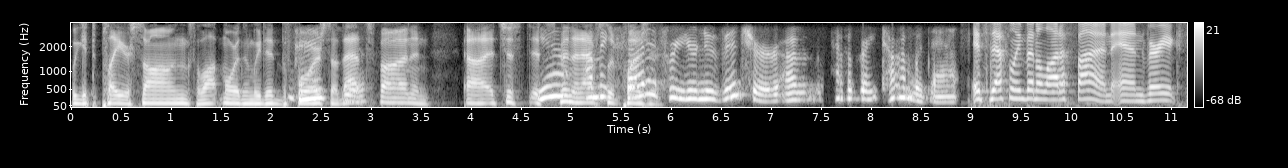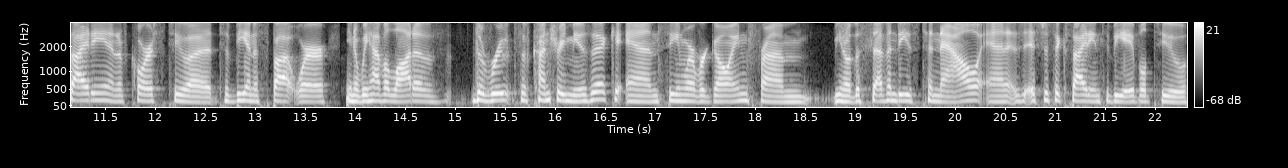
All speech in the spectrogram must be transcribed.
we get to play your songs a lot more than we did before. Thank so you. that's fun. And uh, it's just it's yeah, been an absolute I'm excited pleasure for your new venture. I have a great time with that. It's definitely been a lot of fun and very exciting, and of course to uh, to be in a spot where you know we have a lot of the roots of country music and seeing where we're going from you know the 70s to now, and it's, it's just exciting to be able to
